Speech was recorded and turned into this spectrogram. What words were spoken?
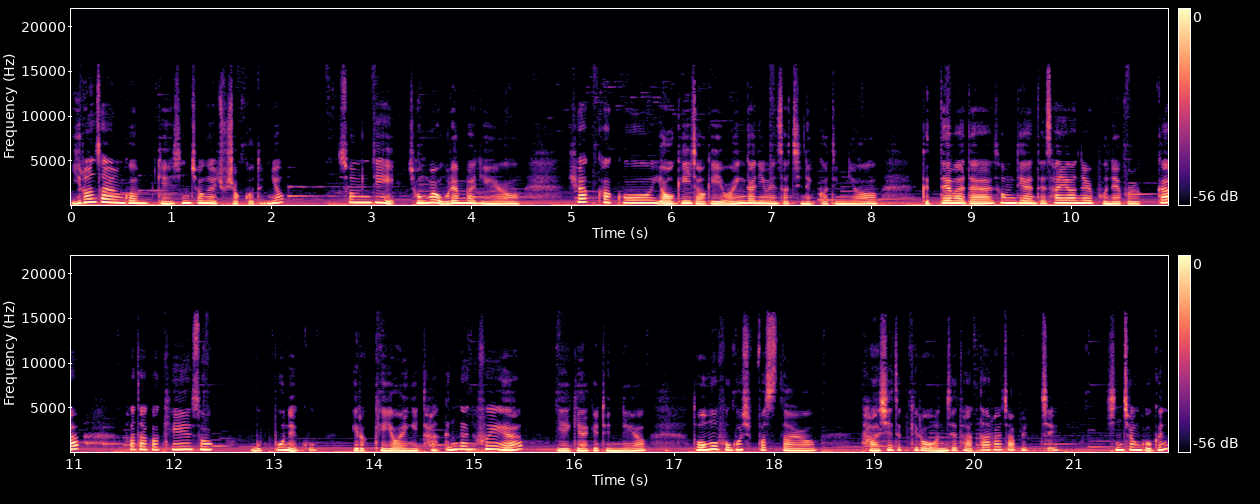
이런 사연과 함께 신청해 주셨거든요. 솜디, 정말 오랜만이에요. 휴학하고 여기저기 여행 다니면서 지냈거든요. 그때마다 솜디한테 사연을 보내볼까 하다가 계속 못 보내고 이렇게 여행이 다 끝난 후에야 얘기하게 됐네요. 너무 보고 싶었어요. 다시 듣기로 언제 다 따라잡을지. 신청곡은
